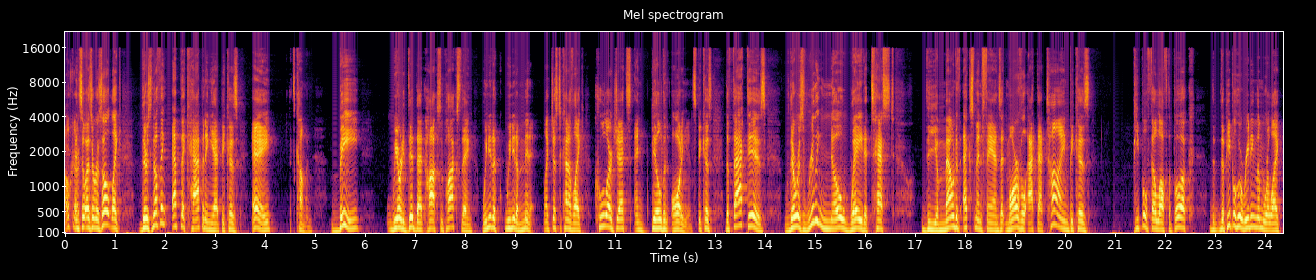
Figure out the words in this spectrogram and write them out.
Okay. and so as a result like there's nothing epic happening yet because a it's coming. B we already did that HoX and PoX thing. We need a we need a minute, like just to kind of like cool our jets and build an audience. Because the fact is, there was really no way to test the amount of X Men fans at Marvel at that time because people fell off the book. The, the people who were reading them were like,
